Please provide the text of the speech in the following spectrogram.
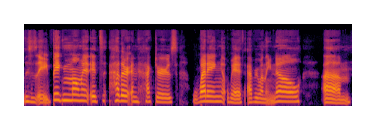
this is a big moment. It's Heather and Hector's wedding with everyone they know. Um,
